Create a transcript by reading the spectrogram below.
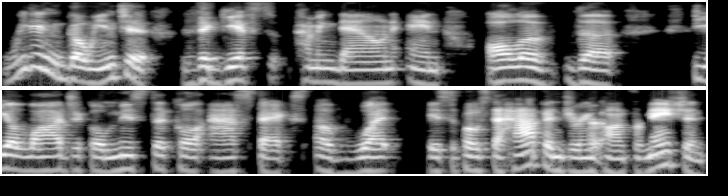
We didn't go into the gifts coming down and all of the theological, mystical aspects of what is supposed to happen during sure. confirmation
